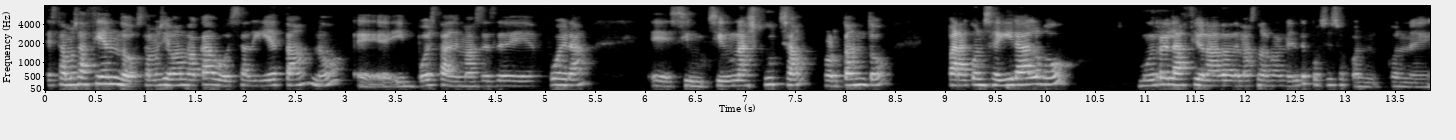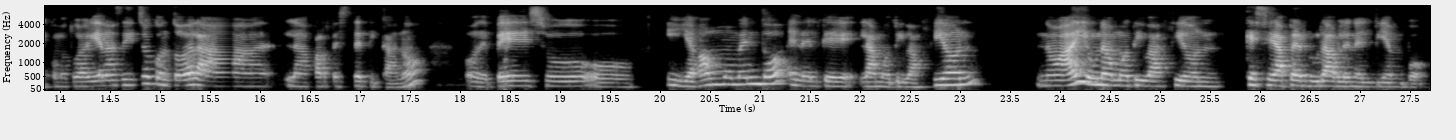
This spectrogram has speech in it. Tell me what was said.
estamos haciendo, estamos llevando a cabo esa dieta, ¿no? Eh, impuesta además desde fuera, eh, sin, una escucha, por tanto, para conseguir algo muy relacionado además normalmente, pues eso, con, eh, como tú bien has dicho, con toda la, parte estética, ¿no? O de peso, o... y llega un momento en el que la motivación, no hay una motivación que sea perdurable en el tiempo.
